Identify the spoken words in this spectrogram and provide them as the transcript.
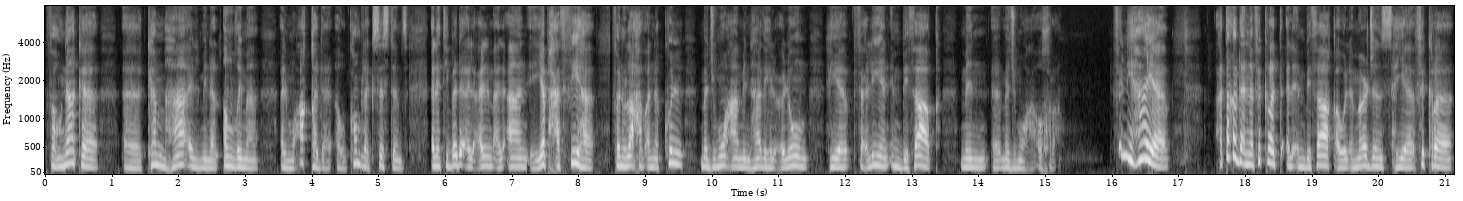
فهناك آه، كم هائل من الأنظمة المعقده أو complex systems التي بدأ العلم الآن يبحث فيها فنلاحظ أن كل مجموعة من هذه العلوم هي فعليا انبثاق من آه، مجموعة أخرى. في النهاية أعتقد أن فكرة الانبثاق أو ال emergence هي فكرة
